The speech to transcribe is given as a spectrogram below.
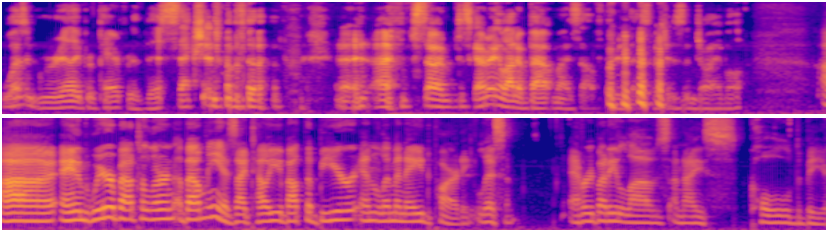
wasn't really prepared for this section of the. Uh, so I'm discovering a lot about myself through this, which is enjoyable. Uh, and we're about to learn about me as I tell you about the beer and lemonade party. Listen, everybody loves a nice cold beer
